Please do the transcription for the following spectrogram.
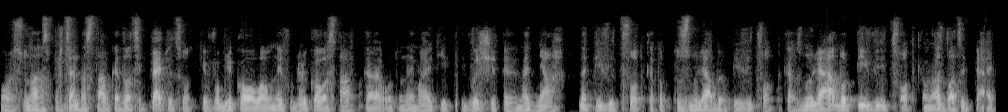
Ось у нас процентна ставка 25% облікова. У них облікова ставка. От вони мають її підвищити на днях на піввідсотка, тобто з нуля до піввідсотка, з нуля до піввідсотка. У нас 25%.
